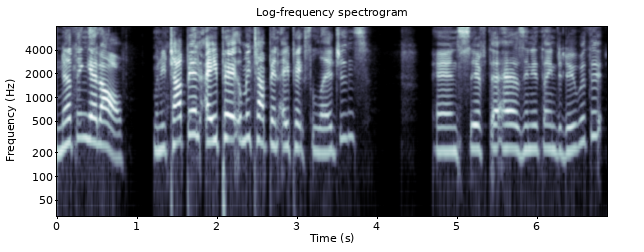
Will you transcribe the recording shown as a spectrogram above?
Nothing at all. When you type in Apex, let me type in Apex Legends and see if that has anything to do with it.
